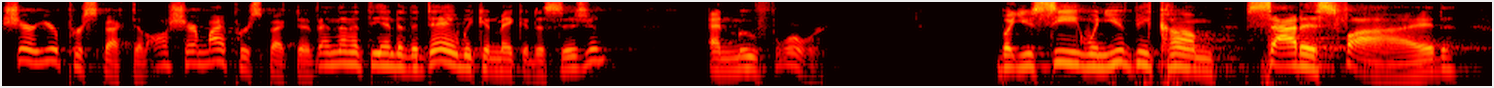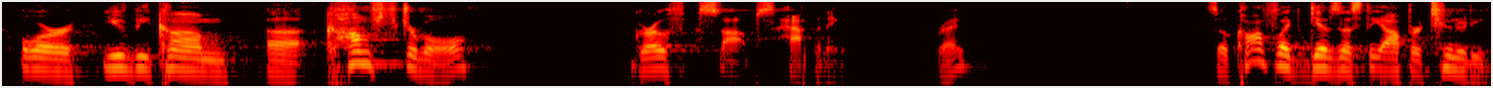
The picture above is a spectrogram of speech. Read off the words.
share your perspective, I'll share my perspective. And then at the end of the day, we can make a decision and move forward. But you see, when you've become satisfied or you've become uh, comfortable, growth stops happening, right? So conflict gives us the opportunity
